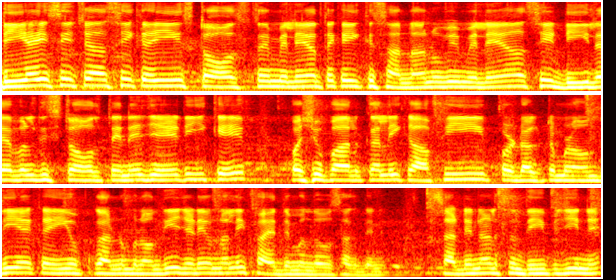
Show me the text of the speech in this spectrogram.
ਡੀਆਈਸੀ ਚ ਅਸੀਂ ਕਈ ਸਟਾਲਸ ਤੇ ਮਿਲੇ ਆ ਤੇ ਕਈ ਕਿਸਾਨਾਂ ਨੂੰ ਵੀ ਮਿਲੇ ਆ ਅਸੀਂ ਡੀ ਲੈਵਲ ਦੀ ਸਟਾਲ ਤੇ ਨੇ ਜਿਹੜੀ ਕਿ ਪਸ਼ੂ ਪਾਲਕਾਂ ਲਈ ਕਾਫੀ ਪ੍ਰੋਡਕਟ ਬਣਾਉਂਦੀ ਹੈ ਕਈ ਉਪਕਰਨ ਬਣਾਉਂਦੀ ਹੈ ਜਿਹੜੇ ਉਹਨਾਂ ਲਈ ਫਾਇਦੇਮੰਦ ਹੋ ਸਕਦੇ ਨੇ। ਸਾਡੇ ਨਾਲ ਸੰਦੀਪ ਜੀ ਨੇ।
